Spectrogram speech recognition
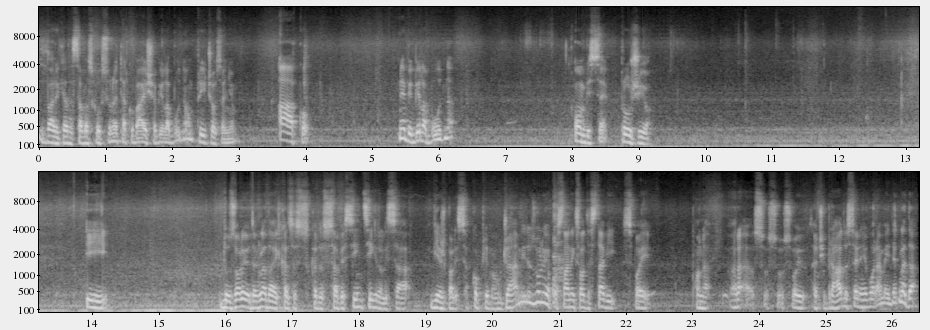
dva rekata sabarskog suneta, ako Bajša bila budna, on pričao sa njom. A ako ne bi bila budna, on bi se pružio. I dozvolio da gledaj kada, kada su sa vesinci igrali sa vježbali sa kopljima u džami dozvolio je poslanik da stavi svoje ona, ra, su, su, svoju znači bradu stavi njegov rame i da gleda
